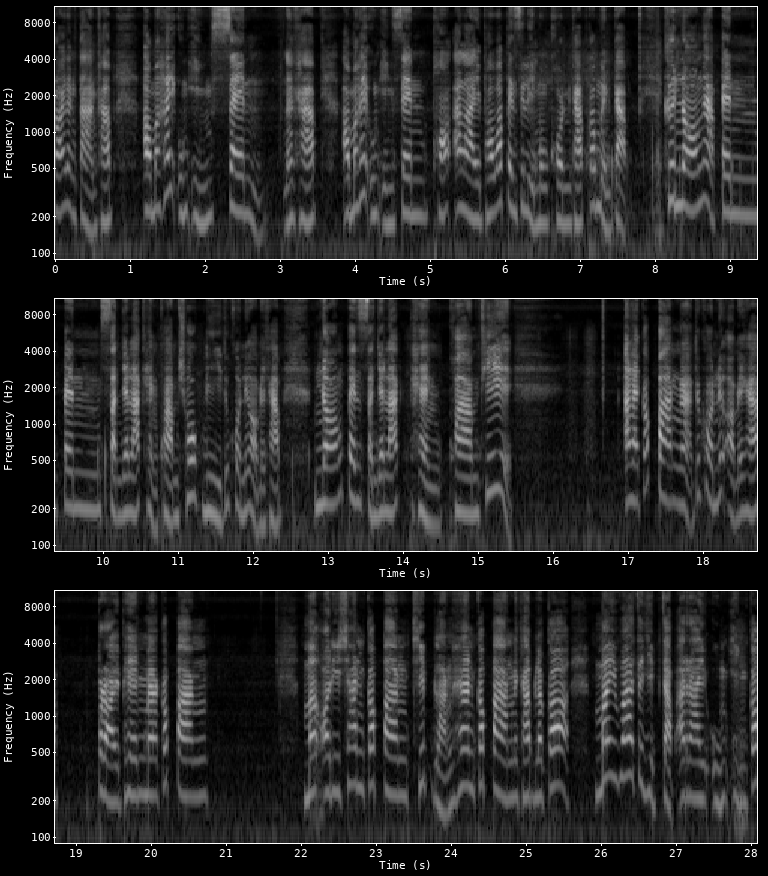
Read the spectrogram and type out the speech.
ร้อยต่างๆครับเอามาให้อุงอิงเซ็น นะครับ เอามาให้อุงอิงเซ็นเพราะอะไร เพราะว่าเป็นสิริมงคลครับ ก็เหมือนกับ คือน้องอะเป็นเป็นสัญลักษณ์แห่งความโชคดีทุกคนนึกออกไหมครับ น้องเป็นสัญลักษณ์แห่งความที่ อะไรก็ปังอะ ทุกคนนึกออกไหมครับ ปล่อยเพลงมาก็ปัง มาออดิชั่นก็ปังคลิปหลังห้านก็ปังนะครับ แล้วก็ไม่ว่าจะหยิบจับอะไรอุ๋งอิงก็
